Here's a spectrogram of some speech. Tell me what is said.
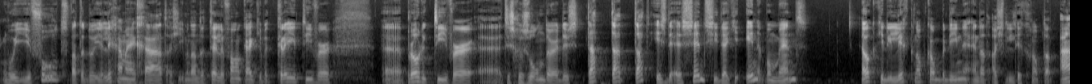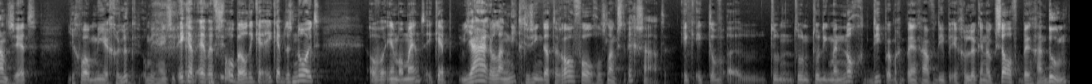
hoe je je voelt, wat er door je lichaam heen gaat. Als je iemand aan de telefoon kijkt, je bent creatiever. Uh, productiever, het is gezonder. Dus dat, dat, dat is de essentie. Dat je in het moment elke keer die lichtknop kan bedienen. En dat als je die lichtknop dan aanzet, je gewoon meer geluk om je heen ziet. Ik heb een voorbeeld. Ik, ik heb dus nooit, over in het moment, ik heb jarenlang niet gezien dat de roofvogels langs de weg zaten. Ik, ik, uh, toen, toen, toen ik me nog dieper ben gaan verdiepen in geluk en ook zelf ben gaan doen,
